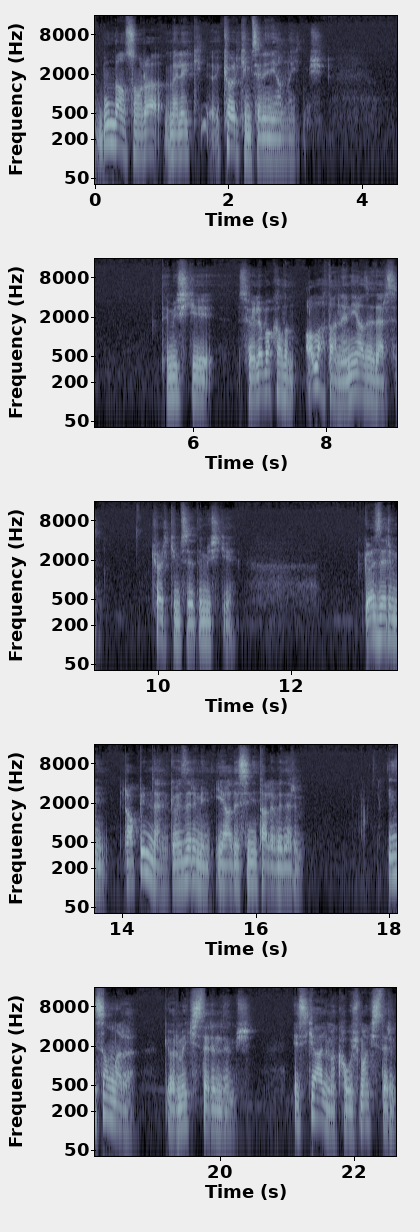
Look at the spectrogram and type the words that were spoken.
bundan sonra melek e, kör kimsenin yanına gitmiş. Demiş ki söyle bakalım Allah'tan ne niyaz edersin? Kör kimse demiş ki gözlerimin Rabbimden gözlerimin iadesini talep ederim. İnsanları görmek isterim demiş. Eski halime kavuşmak isterim.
